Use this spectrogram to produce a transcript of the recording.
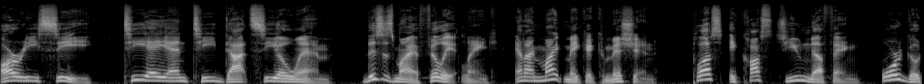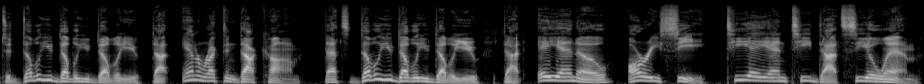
R E C T A N T dot C O M. This is my affiliate link, and I might make a commission. Plus, it costs you nothing. Or go to www.anorectant.com. That's www.anorectant.com.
